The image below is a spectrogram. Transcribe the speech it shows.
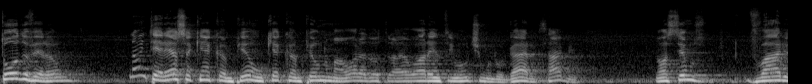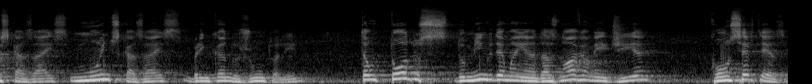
todo o verão. Não interessa quem é campeão, o que é campeão numa hora, da outra hora entra em último lugar, sabe? Nós temos vários casais, muitos casais, brincando junto ali. Então, todos, domingo de manhã, das nove ao meio-dia, com certeza.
